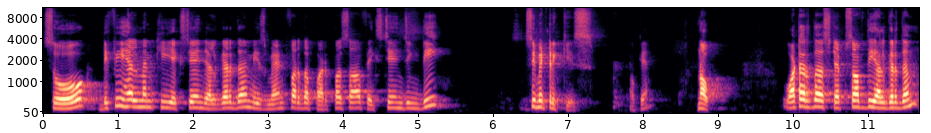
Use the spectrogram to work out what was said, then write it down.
So, Diffie-Hellman key exchange algorithm is meant for the purpose of exchanging the symmetric keys. Okay. Now, what are the steps of the algorithm?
